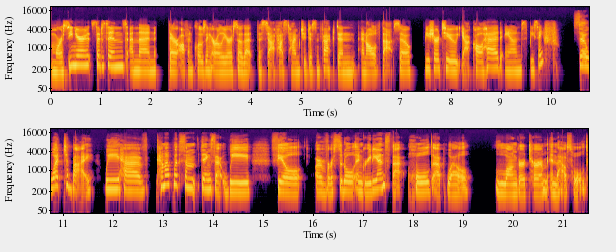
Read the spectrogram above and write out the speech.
more senior citizens, and then they're often closing earlier so that the staff has time to disinfect and and all of that. So be sure to yeah call ahead and be safe. So what to buy? We have come up with some things that we feel are versatile ingredients that hold up well longer term in the household.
